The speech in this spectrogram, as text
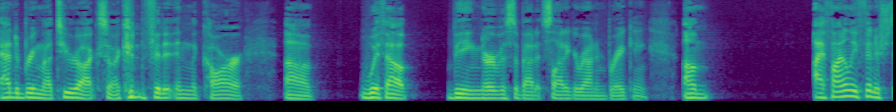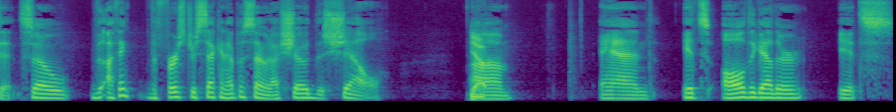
had to bring my two rock, so I couldn't fit it in the car uh, without being nervous about it sliding around and breaking. Um, I finally finished it. So th- I think the first or second episode, I showed the shell. Yep. Um, and it's all together. It's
